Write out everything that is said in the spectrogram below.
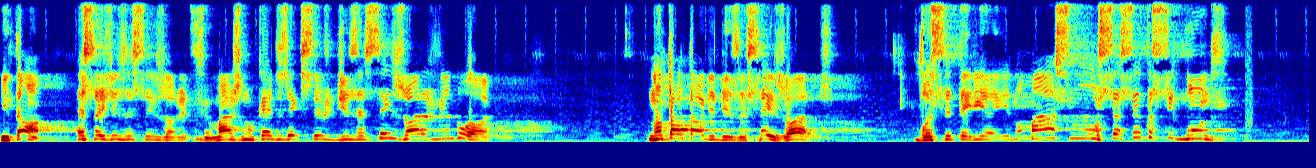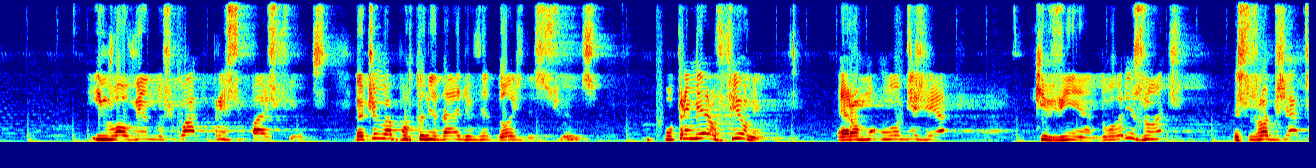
Então, essas 16 horas de filmagem não quer dizer que sejam 16 horas vendo óbvio. No total de 16 horas, você teria aí no máximo 60 segundos envolvendo os quatro principais filmes. Eu tive a oportunidade de ver dois desses filmes. O primeiro filme era um objeto que vinha do horizonte. Esses objetos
